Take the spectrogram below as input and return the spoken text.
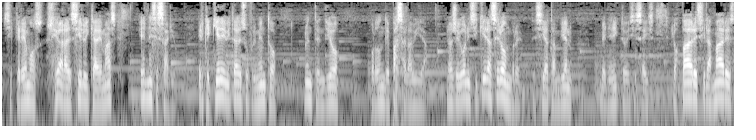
si queremos llegar al cielo y que además es necesario. El que quiere evitar el sufrimiento no entendió por dónde pasa la vida. No llegó ni siquiera a ser hombre, decía también Benedicto XVI. Los padres y las madres,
